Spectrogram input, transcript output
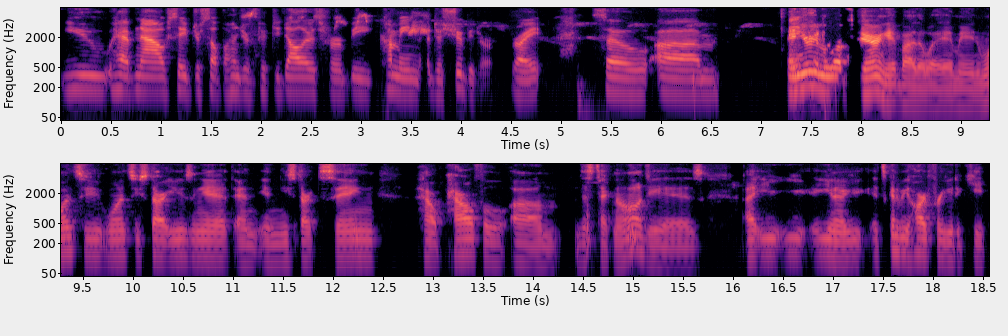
you have now saved yourself $150 for becoming a distributor, right? So, um, and you're gonna love sharing it. By the way, I mean, once you once you start using it and and you start seeing how powerful um, this technology is, uh, you, you you know you, it's going to be hard for you to keep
